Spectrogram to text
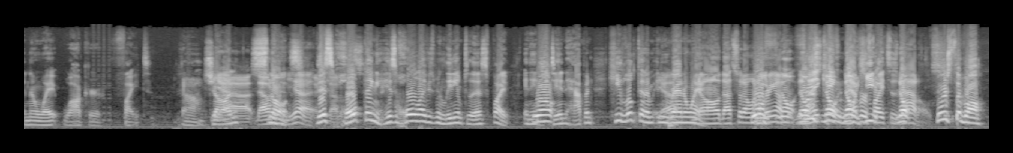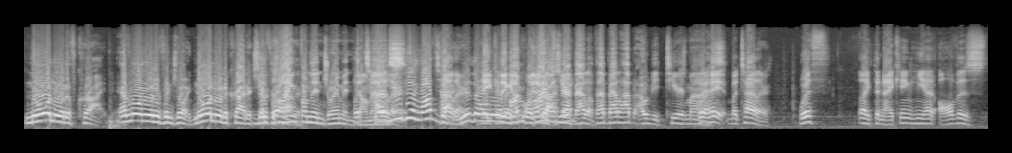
and a White Walker fight? Yeah. Jon Yeah, Snow. would've been sick. This whole been thing, his whole life has been leading up to this fight, and it Well- didn't happen. He looked at him and Yeah. he ran away. No, that's what I want Well, to bring up. no, the no, Night no, King no, never he- fights his no. battles. First of all, no one would have cried. Everyone would have enjoyed. No one would have cried except You're for crying Tyler. from the enjoyment, But dumbass. Tyler- You're the love guy. Tyler, You're the hey, only can I one get a that- I'm point crying across from that battle. If that battle happened, I would be tears in my But eyes. hey, but Tyler, with like the Night King, he had all of his,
